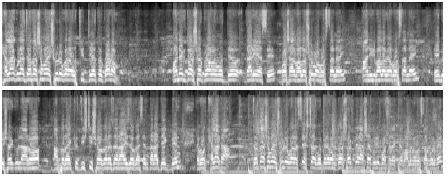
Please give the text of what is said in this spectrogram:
খেলাগুলো যথাসময়ে শুরু করা উচিত, যেহেতু গরম। অনেক দর্শক গ্রামের মধ্যে দাঁড়িয়ে আছে। বসার ভালো সুব্যবস্থা নাই, পানির ভালো ব্যবস্থা নাই। এই বিষয়গুলো আরও আপনারা একটু দৃষ্টি সহকারে যারা আয়োজক আছেন, তারা দেখবেন এবং খেলাটা যথাসময়ে শুরু করার চেষ্টা করবেন এবং দর্শকদের আশা করি বসার একটা ভালো ব্যবস্থা করবেন।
